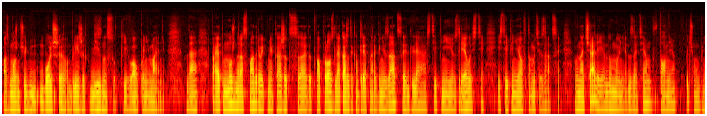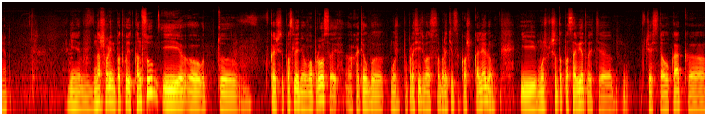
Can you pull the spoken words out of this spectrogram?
возможно, чуть больше, ближе к бизнесу, к его пониманию. Да? Поэтому нужно рассматривать, мне кажется, этот вопрос для каждой конкретной организации, для степени ее зрелости и степени ее автоматизации. В начале, я думаю, нет, затем вполне, почему бы нет. Евгений, наше время подходит к концу, и э, вот э, в качестве последнего вопроса э, хотел бы, может, попросить вас обратиться к вашим коллегам и, может быть, что-то посоветовать части того, как э,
